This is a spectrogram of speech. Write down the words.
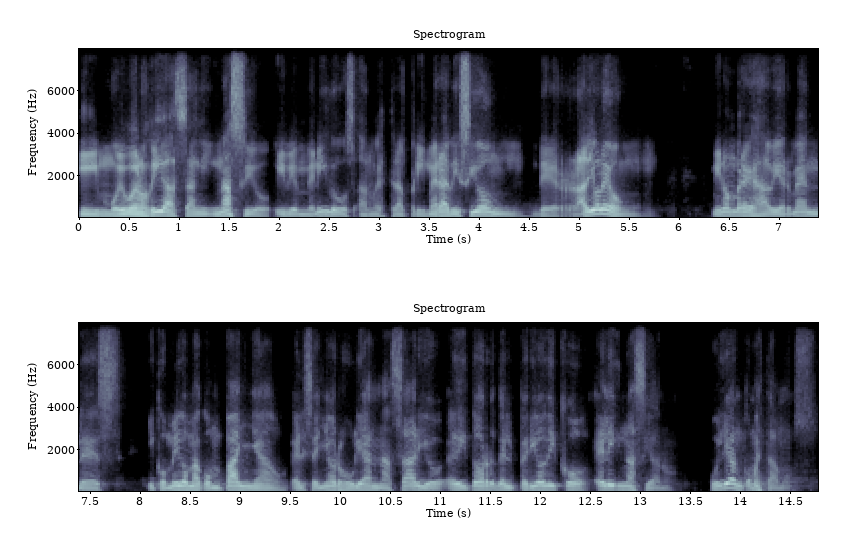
Y muy buenos días, San Ignacio, y bienvenidos a nuestra primera edición de Radio León. Mi nombre es Javier Méndez y conmigo me acompaña el señor Julián Nazario, editor del periódico El Ignaciano. Julián, ¿cómo estamos?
